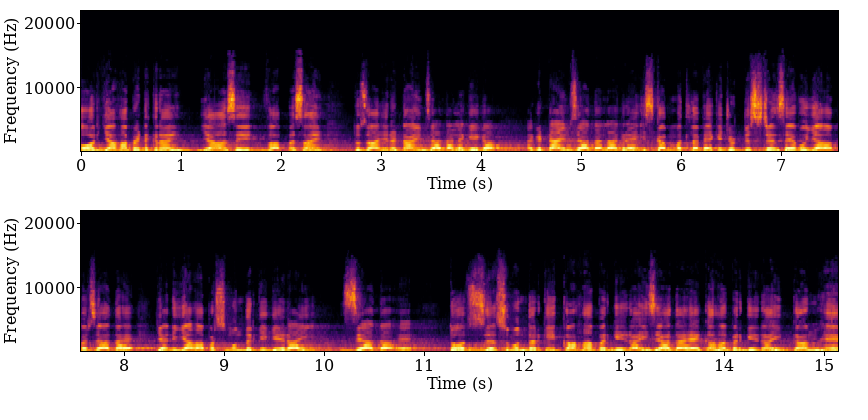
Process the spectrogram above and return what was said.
और यहाँ पे टकराएँ, यहाँ से वापस आएँ तो ज़ाहिर है टाइम ज़्यादा लगेगा। अगर टाइम ज़्यादा लग रहा है, इसका मतलब है कि जो डिस्टेंस है वो यहाँ पर ज़्यादा है, यानी यहाँ पर समुंदर की गहराई ज़्यादा है। तो समुंदर की कहाँ पर गहराई ज़्यादा है कहाँ पर गहराई कम है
